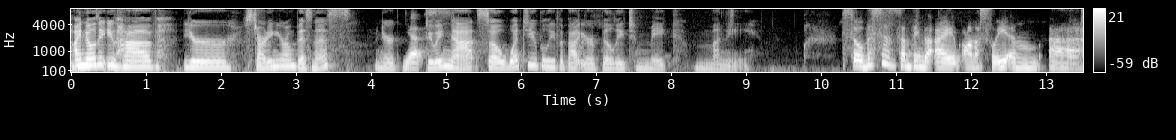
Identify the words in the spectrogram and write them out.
I know that you have, you're starting your own business and you're yes. doing that. So, what do you believe about your ability to make money? So, this is something that I honestly am uh,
